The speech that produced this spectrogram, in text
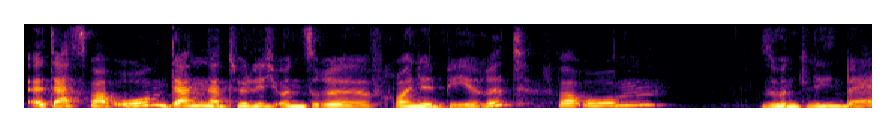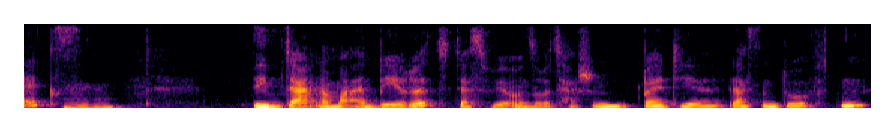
äh, das war oben. Dann natürlich unsere Freundin Berit war oben. Sundlin Bags. Mhm. Lieben Dank nochmal an Berit, dass wir unsere Taschen bei dir lassen durften.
